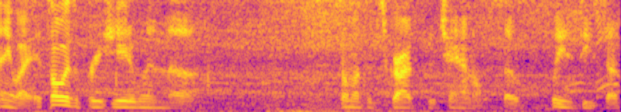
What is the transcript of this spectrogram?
anyway, it's always appreciated when uh, someone subscribes to the channel, so please do so.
